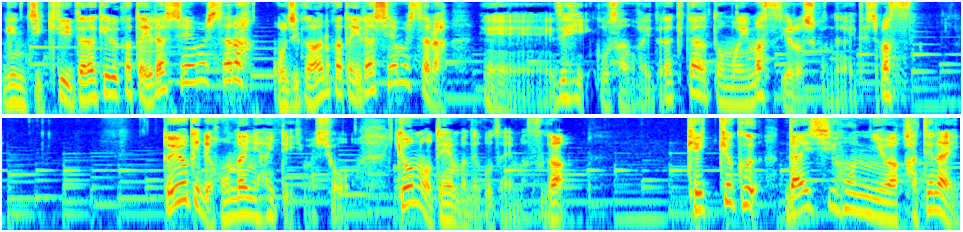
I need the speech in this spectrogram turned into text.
現地来ていただける方いらっしゃいましたら、お時間ある方いらっしゃいましたら、えー、ぜひご参加いただけたらと思います。よろしくお願いいたします。というわけで本題に入っていきましょう。今日のテーマでございますが、結局、大資本には勝てない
